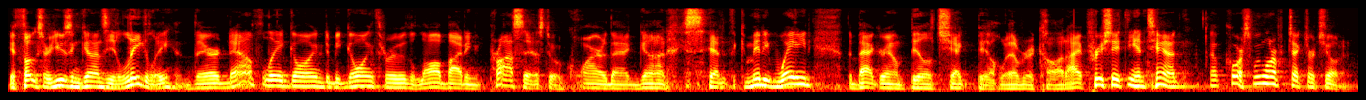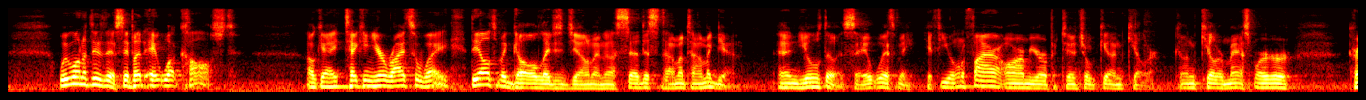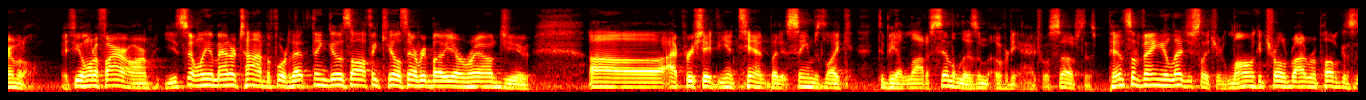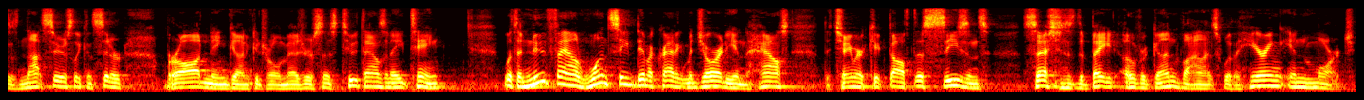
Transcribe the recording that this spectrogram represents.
If folks are using guns illegally, they're doubtfully going to be going through the law abiding process to acquire that gun. He said at the committee weighed the background bill, check bill, whatever they call it. I appreciate the intent. Of course, we want to protect our children. We want to do this, but at what cost? Okay, taking your rights away. The ultimate goal, ladies and gentlemen, and I said this time and time again, and you'll do it. Say it with me. If you own a firearm, you're a potential gun killer, gun killer, mass murderer, criminal. If you own a firearm, it's only a matter of time before that thing goes off and kills everybody around you. Uh, I appreciate the intent, but it seems like to be a lot of symbolism over the actual substance. Pennsylvania legislature, long controlled by Republicans, has not seriously considered broadening gun control measures since 2018. With a newfound one seat Democratic majority in the House, the chamber kicked off this season's session's debate over gun violence with a hearing in March.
